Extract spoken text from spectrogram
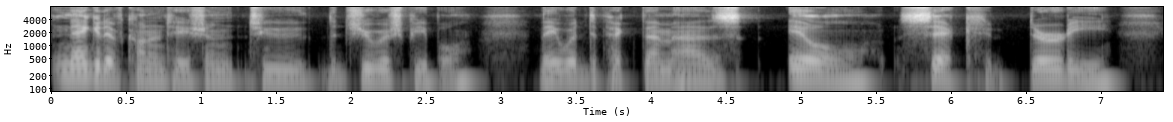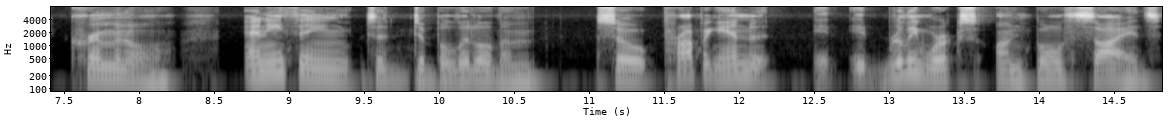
negative connotation to the Jewish people. They would depict them as ill, sick, dirty, criminal, anything to, to belittle them. So propaganda it, it really works on both sides.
